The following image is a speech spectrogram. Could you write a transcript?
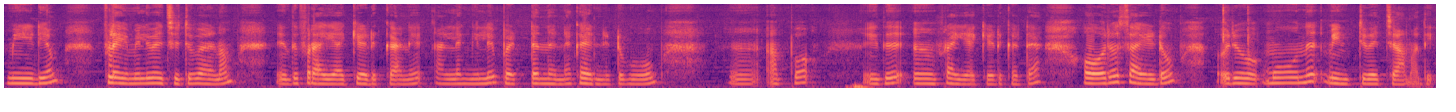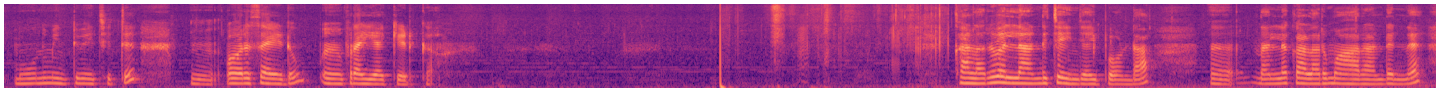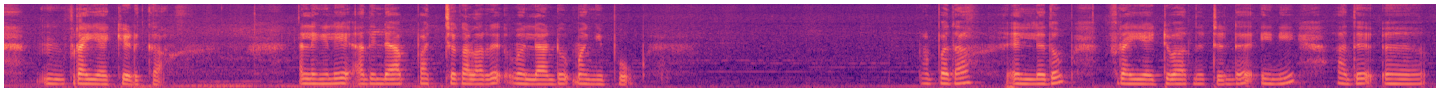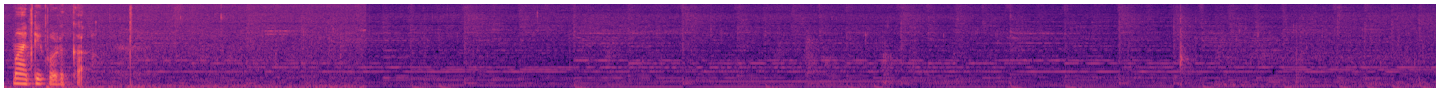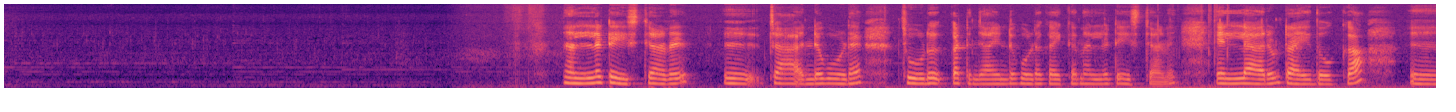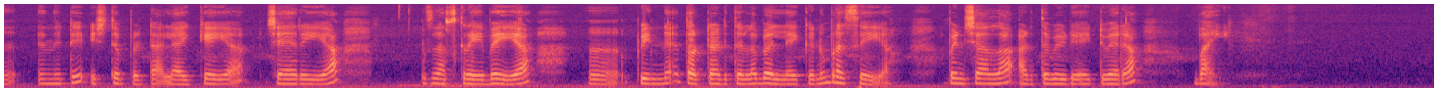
മീഡിയം ഫ്ലെയിമിൽ വെച്ചിട്ട് വേണം ഇത് ഫ്രൈ ആക്കി എടുക്കാൻ. അല്ലെങ്കിൽ പെട്ടെന്ന് തന്നെ കരിഞ്ഞിട്ട് പോവും. അപ്പോൾ ഇത് ഫ്രൈ ആക്കി എടുക്കട്ടെ. ഓരോ സൈഡും ഒരു മൂന്ന് മിനിറ്റ് വെച്ചാൽ മതി. മൂന്ന് മിനിറ്റ് വെച്ചിട്ട് ഓരോ സൈഡും ഫ്രൈ ആക്കി എടുക്കുക. കളറ് വല്ലാണ്ട് ചേഞ്ച് ആയി പോകണ്ട നല്ല കളർ മാറാണ്ട് തന്നെ ഫ്രൈ ആക്കി എടുക്കുക അല്ലെങ്കിൽ അതിന്റെ ആ പച്ച കളറ് വല്ലാണ്ട് മങ്ങിപ്പോവും. അപ്പോൾ അതാ എല്ലതും ഫ്രൈ ആയിട്ട് വന്നിട്ടുണ്ട്. ഇനി അത് മാറ്റി കൊടുക്കുക നല്ല ടേസ്റ്റാണ്. ചായന്റെ കൂടെ ചൂട് കട്ടൻ ചായന്റെ കൂടെ കഴിക്കാൻ നല്ല ടേസ്റ്റാണ്. എല്ലാവരും ട്രൈ ചെയ്ത് നോക്കുക എന്നിട്ട് ഇഷ്ടപ്പെട്ട ലൈക്ക് ചെയ്യുക ഷെയർ ചെയ്യുക സബ്സ്ക്രൈബ് ചെയ്യുക. പിന്നെ തൊട്ടടുത്തുള്ള ബെല്ലൈക്കണും പ്രസ് ചെയ്യുക. അപ്പോൾ ഇൻഷാല്ല അടുത്ത വീഡിയോ ആയിട്ട് വരാം. ബൈ.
